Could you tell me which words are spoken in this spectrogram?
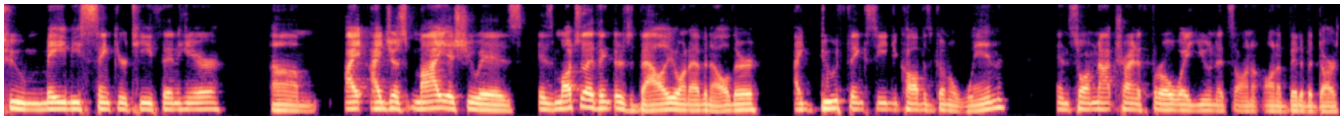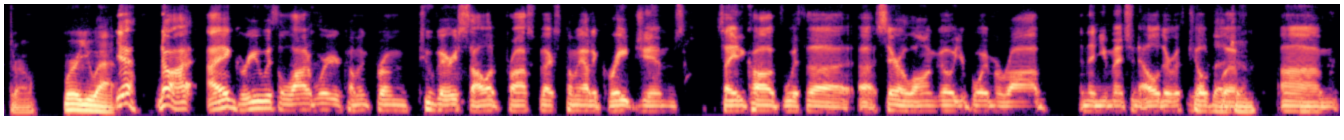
to maybe sink your teeth in here. Um, I I just my issue is as much as I think there's value on Evan Elder, I do think Sadykhov is going to win, and so I'm not trying to throw away units on on a bit of a dart throw. Where are you at? Yeah, no, I, I agree with a lot of where you're coming from. Two very solid prospects coming out of great gyms. Sadykhov with uh, uh Serra-Longo, your boy Merab, and then you mentioned Elder with Kill Cliff. Um,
